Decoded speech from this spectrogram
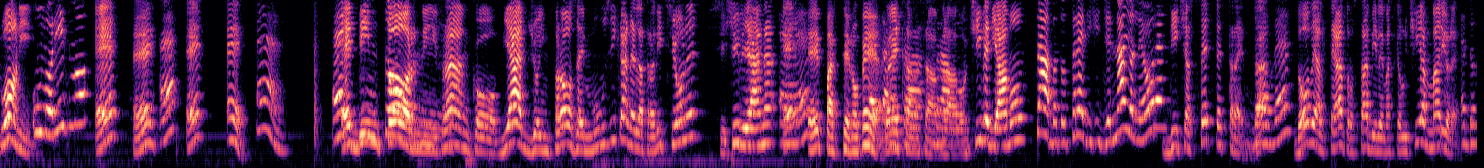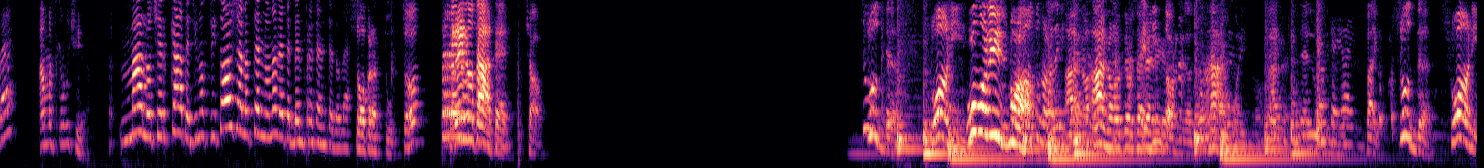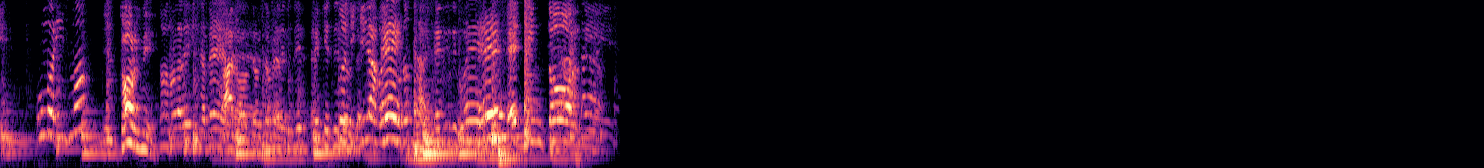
suoni Umorismo. e Eh? Eh? e Eh. Eh. e dintorni, Franco. Viaggio in prosa e musica nella tradizione. Siciliana Eh? e partenopea. Questa- Questa la sa, sa, bravo. bravo. Ci vediamo Sabato 13 gennaio alle ore. 17.30. Dove? Dove? Al Teatro Stabile Mascalucia, Mario Re. E dov'è? A Mascalucia. Ma lo cercate sui nostri social se non avete ben presente dov'è. Soprattutto, Prenotate. prenotate. Ciao. Sud, suoni. Umorismo! No, tu non la devi Ah, sapere. no, ah, no, lo devo È sapere. dintorni la tua, non Ah. è umorismo. Ah. È, è l'ultimo. Ok, vai. Vai. Sud, suoni. Umorismo. Dintorni. No, non la devi sapere. Ah, no, lo devo Non la sapere. devi- devi- E che ti Noi devo ti dire? giriamo Eh, e tu non sai. E ti dico, eh. E dintorni.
